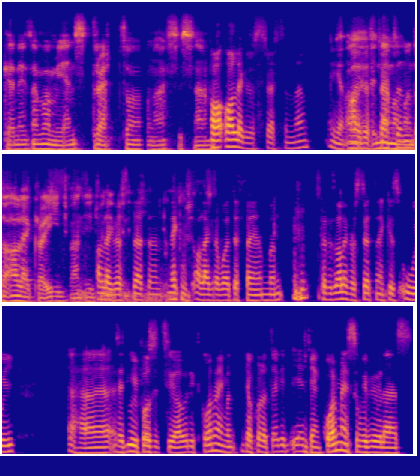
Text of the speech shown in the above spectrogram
kell néznem, van milyen Stratton, azt hiszem. A Allegra Stratton, nem? Igen, Allegra Stratton. Nem Amanda, Allegra, így van, így Allegra van. Igen, Stratton, igen, nekem is Allegra volt a fejemben. Tehát az Allegra Stratton az új, ez egy új pozíció a brit kormányban, gyakorlatilag egy, egy ilyen kormányszóvivő lesz,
